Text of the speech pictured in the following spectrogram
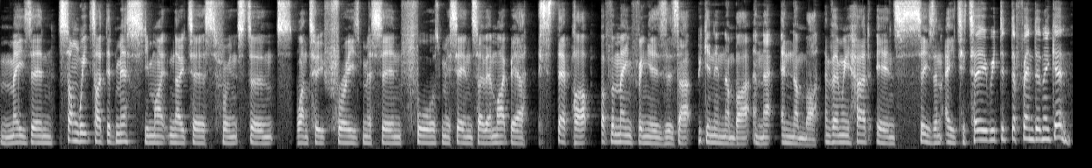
Amazing. Some weeks I did miss. You might notice, for instance, one, two, three's missing, four's missing. So there might be a step up. But the main thing is, is that beginning number and that end number. And then we had in season 82, we did defending again.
